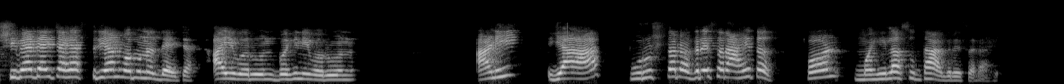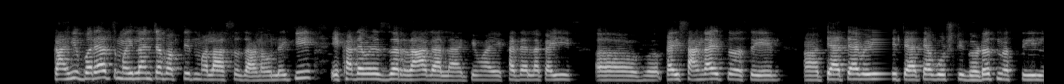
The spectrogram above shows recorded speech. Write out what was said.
शिव्या द्यायच्या ह्या स्त्रियांवरूनच द्यायच्या. आईवरून, बहिणीवरून आणि या पुरुष तर अग्रेसर आहेतच, पण महिला सुद्धा अग्रेसर आहे. काही बऱ्याच महिलांच्या बाबतीत मला असं जाणवलंय, की एखाद्या वेळेस जर राग आला किंवा एखाद्याला काही काही सांगायचं असेल, त्या त्यावेळी त्या-त्या गोष्टी घडत नसतील,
